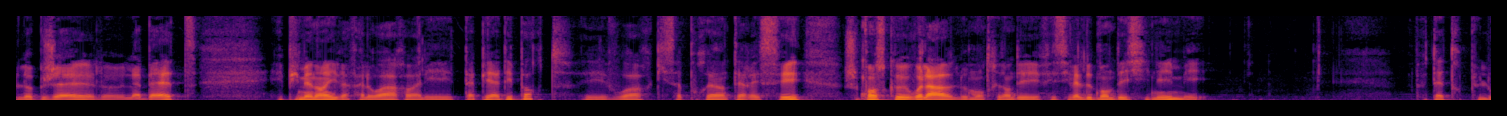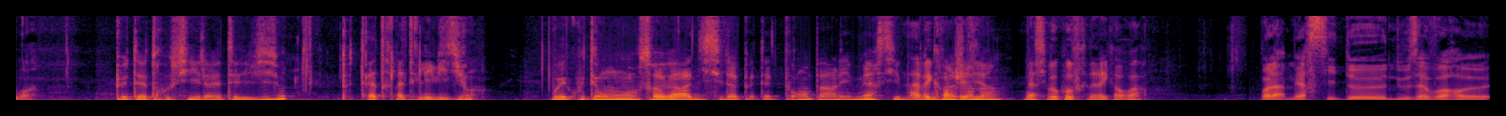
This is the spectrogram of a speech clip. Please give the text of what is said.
l'objet, la bête. Et puis maintenant, il va falloir aller taper à des portes et voir qui ça pourrait intéresser. Je pense que voilà, le montrer dans des festivals de bande dessinée, mais peut-être plus loin. Peut-être aussi la télévision. Peut-être la télévision. Bon, écoutez, on se reverra d'ici là peut-être pour en parler. Merci beaucoup. Avec grand plaisir. Merci beaucoup, Frédéric. Au revoir. Voilà, merci de nous avoir euh,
